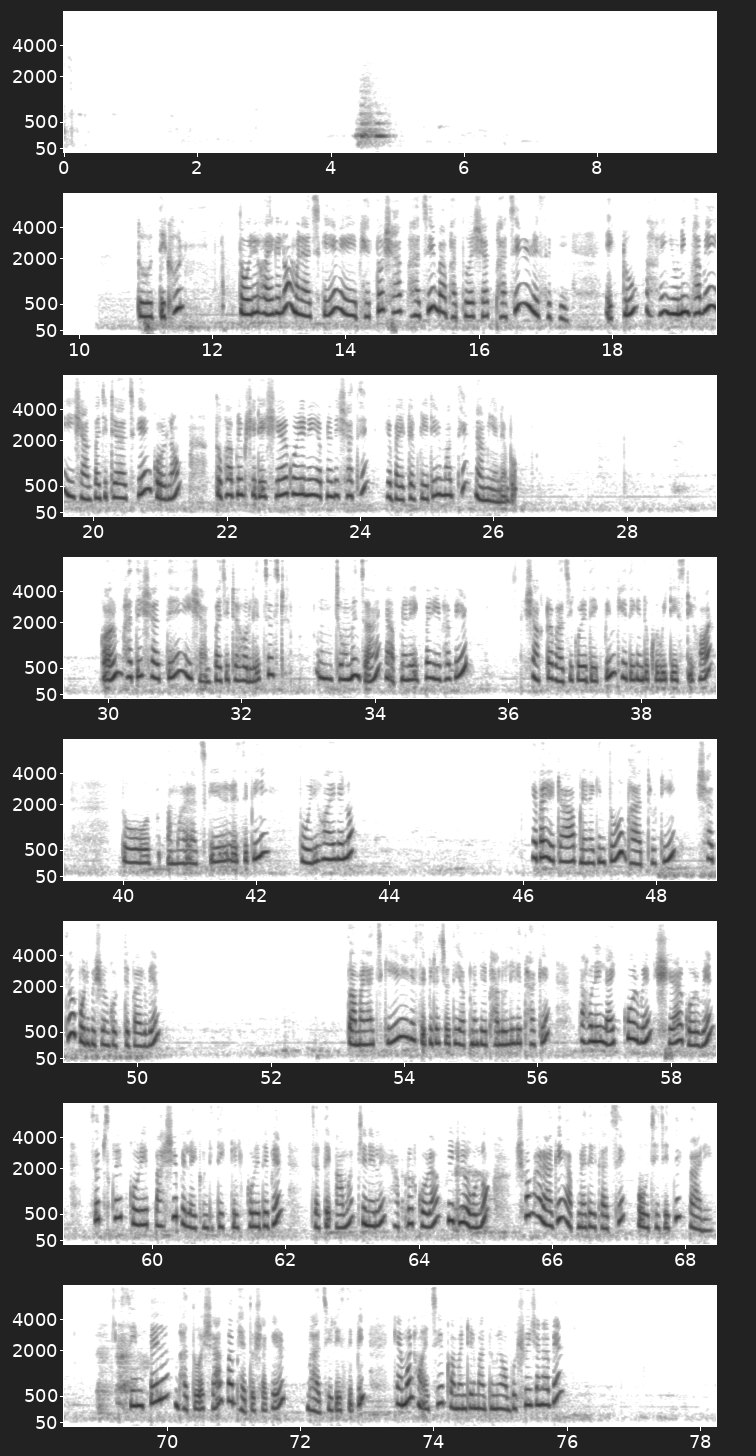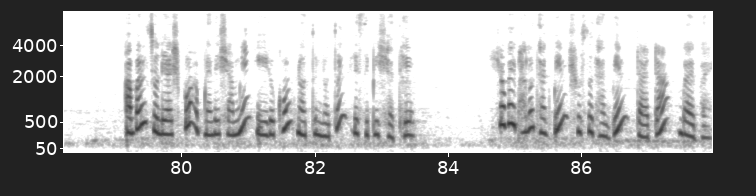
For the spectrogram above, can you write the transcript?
তো দেখুন তৈরি হয়ে গেল আমার আজকের এই ভেতো শাক ভাজি বা ভাতুয়া শাক ভাজির রেসিপি একটু ইউনিকভাবে এই শাক ভাজিটা আজকে করলাম। তো ভাবলাম সেটাই শেয়ার করে নিই আপনাদের সাথে। এবার একটা প্লেটের মধ্যে নামিয়ে নেব। গরম ভাতের সাথে এই শাক ভাজিটা হলে জাস্ট জমে যায়। আপনারা একবার এভাবে শাকটা ভাজি করে দেখবেন। খেতে কিন্তু খুবই টেস্টি হয়। তো আমার আজকের রেসিপি তৈরি হয়ে গেল। এবার এটা আপনারা কিন্তু ভাত রুটির সাথেও পরিবেশন করতে পারবেন। তো আমার আজকের এই রেসিপিটা যদি আপনাদের ভালো লেগে থাকে, তাহলে লাইক করবেন শেয়ার করবেন সাবস্ক্রাইব করে পাশে বেলাইকনটিতে ক্লিক করে দেবেন, যাতে আমার চ্যানেলে আপলোড করা ভিডিওগুলো সবার আগে আপনাদের কাছে পৌঁছে যেতে পারে। সিম্পল ভাতুয়া শাক বা ভেতো শাকের ভাজি রেসিপি কেমন হয়েছে কমেন্টের মাধ্যমে অবশ্যই জানাবেন। আবার চলে আসব আপনাদের সামনে এইরকম নতুন নতুন রেসিপির সাথে। সবাই ভালো থাকবেন, সুস্থ থাকবেন, টাটা বাই বাই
